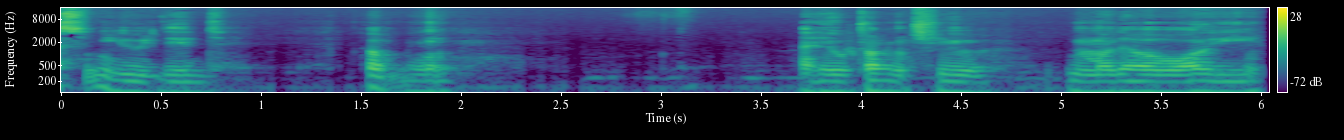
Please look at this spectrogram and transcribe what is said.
I think you did help me. He was talking to Mother Wally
